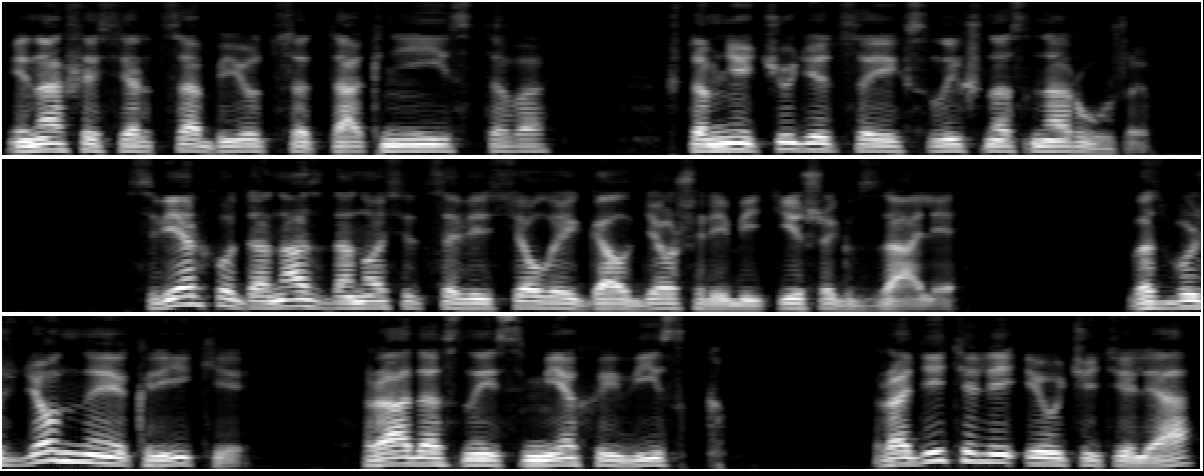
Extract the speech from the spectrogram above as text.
и наши сердца бьются так неистово, что мне чудится их слышно снаружи. Сверху до нас доносится веселый галдеж ребятишек в зале. Возбужденные крики, радостный смех и визг. Родители и учителя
